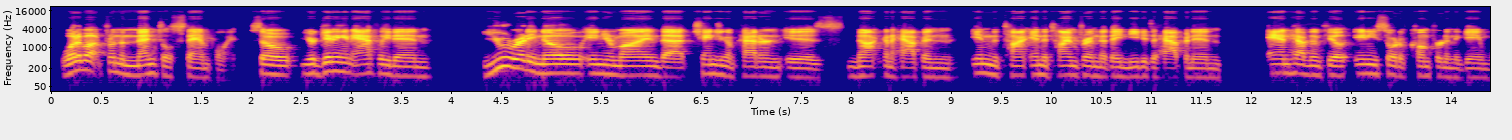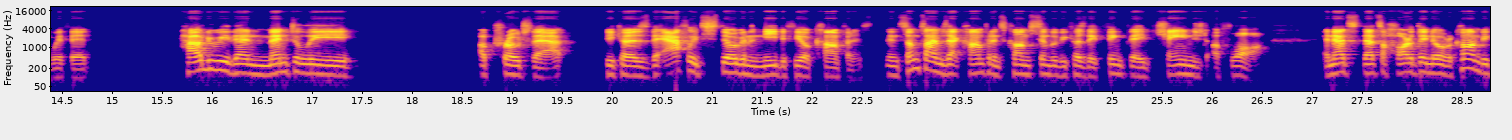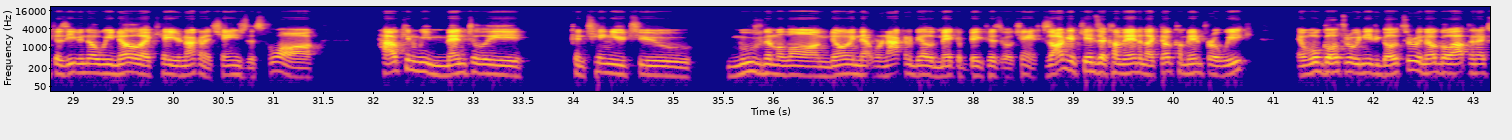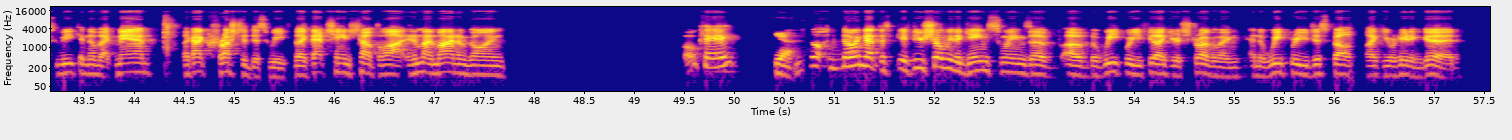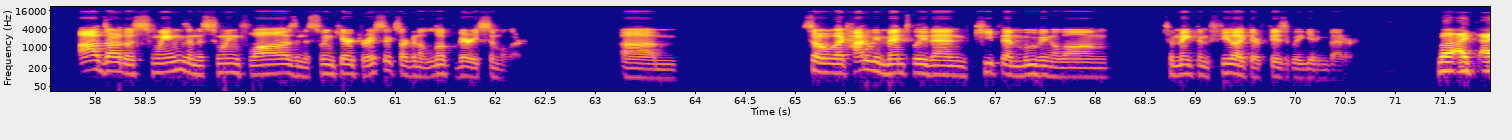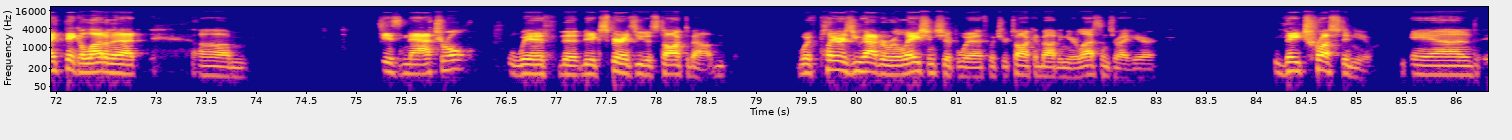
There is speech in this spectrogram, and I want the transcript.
What about from the mental standpoint? So you're getting an athlete in you already know in your mind that changing a pattern is not going to happen in the time in the time frame that they needed to happen in and have them feel any sort of comfort in the game with it. How do we then mentally approach that? Because the athlete's still going to need to feel confidence. And sometimes that confidence comes simply because they think they've changed a flaw and that's that's a hard thing to overcome because even though we know like hey you're not going to change this flaw how can we mentally continue to move them along, knowing that we're not going to be able to make a big physical change. Because I'll get kids that come in and like they'll come in for a week and we'll go through we need to go through and they'll go out the next week and they're like, man, like I crushed it this week. Like that change helped a lot. And in my mind, I'm going, okay. Yeah. Knowing that this, if you show me the game swings of, of the week where you feel like you're struggling and the week where you just felt like you were hitting good, odds are those swings and the swing flaws and the swing characteristics are going to look very similar. Um, so like, how do we mentally then keep them moving along to make them feel like they're physically getting better? Well, I, I think a lot of that um, is natural with the, the experience you just talked about. With players you have a relationship with, which you're talking about in your lessons right here, they trust in you. And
